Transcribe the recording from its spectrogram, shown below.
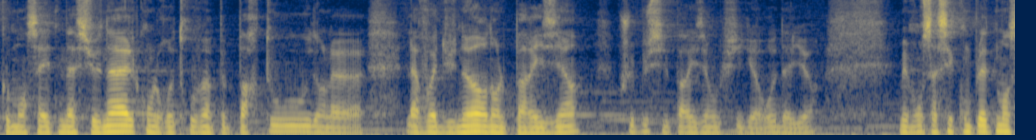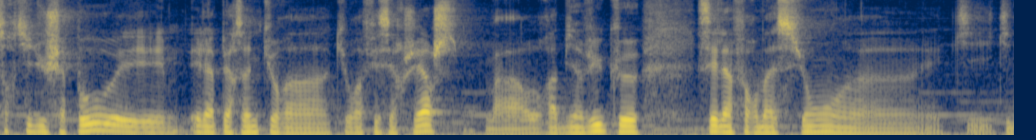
commence à être national, qu'on le retrouve un peu partout, dans la, Voix du Nord, dans le Parisien. Je sais plus si le Parisien ou le Figaro d'ailleurs. Mais bon, ça s'est complètement sorti du chapeau et, la personne qui aura, qui aura fait ses recherches bah, aura bien vu que c'est l'information euh, qui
